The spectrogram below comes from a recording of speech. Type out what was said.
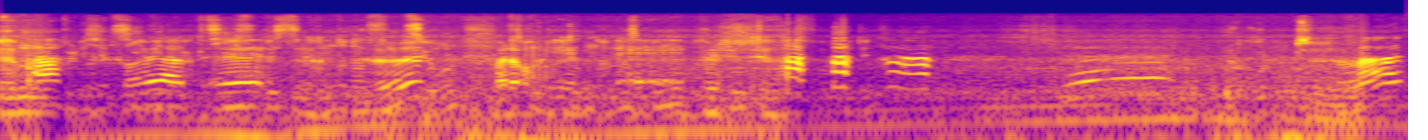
Ähm, Ach, natürlich jetzt hier aktiv äh, bist in anderer nö, Funktion. war doch Das eben, alles äh, Was?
